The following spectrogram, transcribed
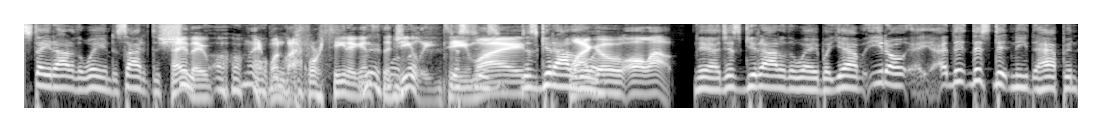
stayed out of the way and decided to shoot. Hey, they, a oh, they won by 14 against the G League team. just- why just get out of the why way. go all out? Yeah, just get out of the way. But yeah, you know, this didn't need to happen.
